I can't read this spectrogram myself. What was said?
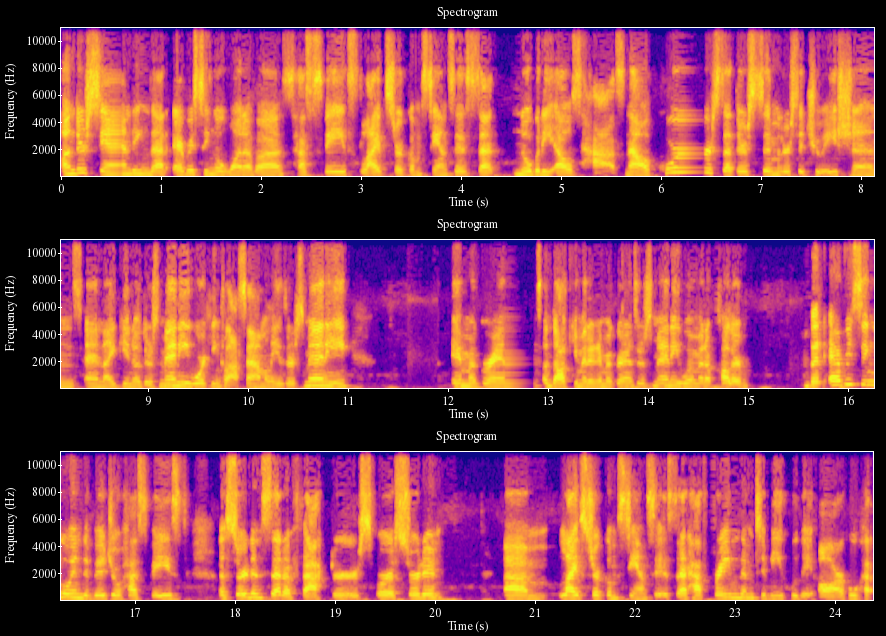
Understanding that every single one of us has faced life circumstances that nobody else has. Now of course that there's similar situations and like you know there's many working class families there's many immigrants undocumented immigrants there's many women of color but every single individual has faced a certain set of factors or a certain um, life circumstances that have framed them to be who they are who ha-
